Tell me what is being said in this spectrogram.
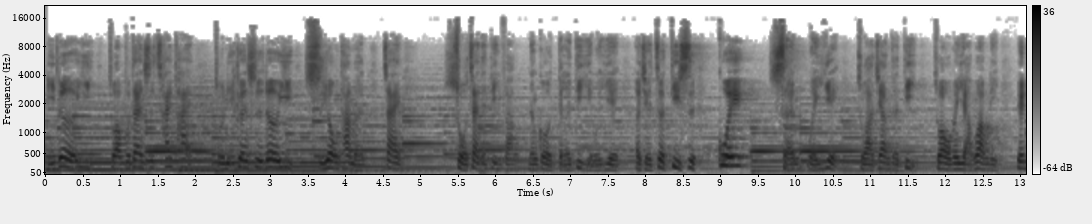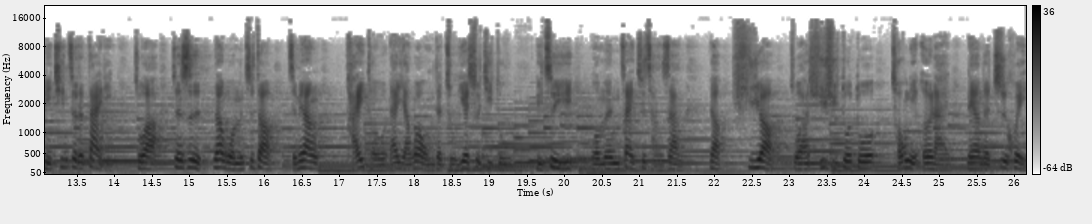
你乐意，主啊，不但是差派，主你更是乐意使用他们在。所在的地方能够得地为业，而且这地是归神为业。主啊，这样的地，主啊，我们仰望你，愿你亲自的带领。主啊，真是让我们知道怎么样抬头来仰望我们的主耶稣基督，以至于我们在职场上要需要主啊许许多多从你而来那样的智慧、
